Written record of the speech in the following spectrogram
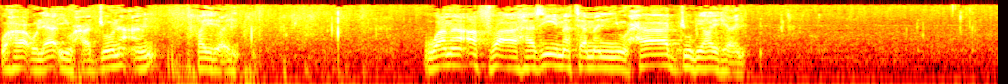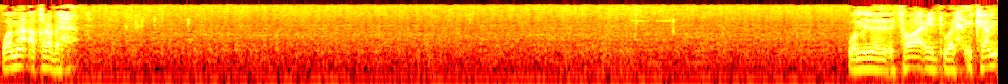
وهؤلاء يحاجون عن غير علم. وما أفظع هزيمة من يحاج بغير علم وما أقربها. ومن الفوائد والحكم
